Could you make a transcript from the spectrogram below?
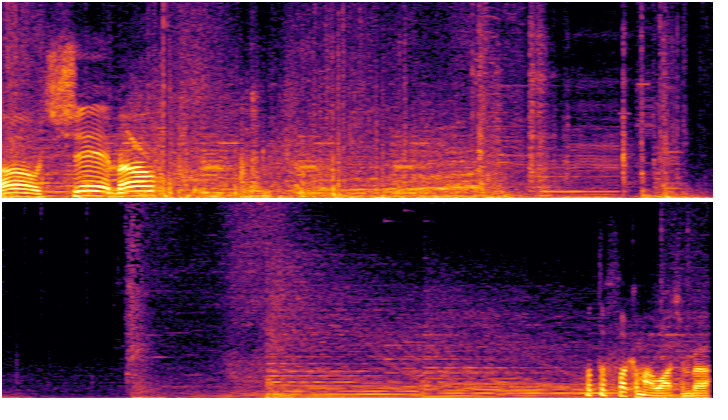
Oh shit, bro. What the fuck am I watching, bro?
